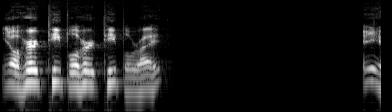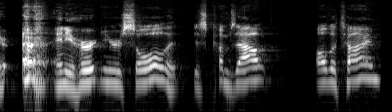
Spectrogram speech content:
You know, hurt people hurt people, right? Any, any hurt in your soul that just comes out all the time?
